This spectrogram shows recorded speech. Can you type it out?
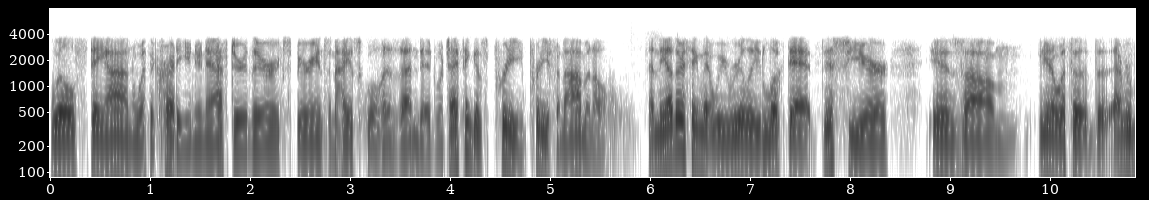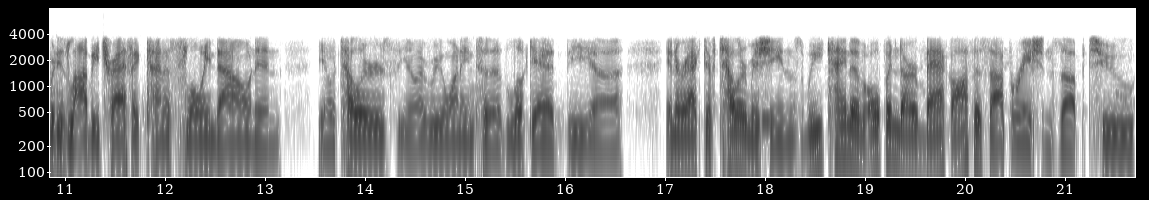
will stay on with a credit union after their experience in high school has ended, which I think is pretty pretty phenomenal. And the other thing that we really looked at this year is um, you know with the, the everybody's lobby traffic kind of slowing down and you know tellers you know everybody wanting to look at the uh, interactive teller machines, we kind of opened our back office operations up to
